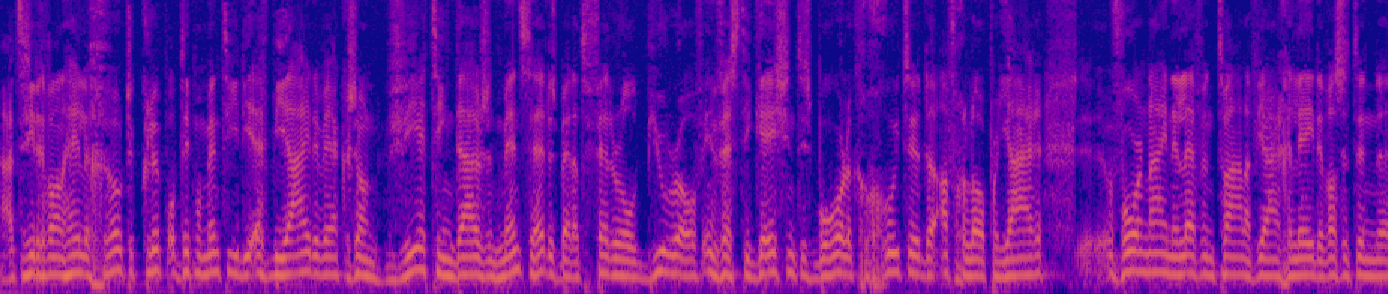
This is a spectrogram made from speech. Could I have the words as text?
Nou, het is in ieder geval een hele grote club op dit moment, die, die FBI. Er werken zo'n 14.000 mensen, hè, dus bij dat Federal Bureau of Investigation. Het is behoorlijk gegroeid eh, de afgelopen jaren. Eh, voor 9-11, 12 jaar geleden, was het een, eh,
